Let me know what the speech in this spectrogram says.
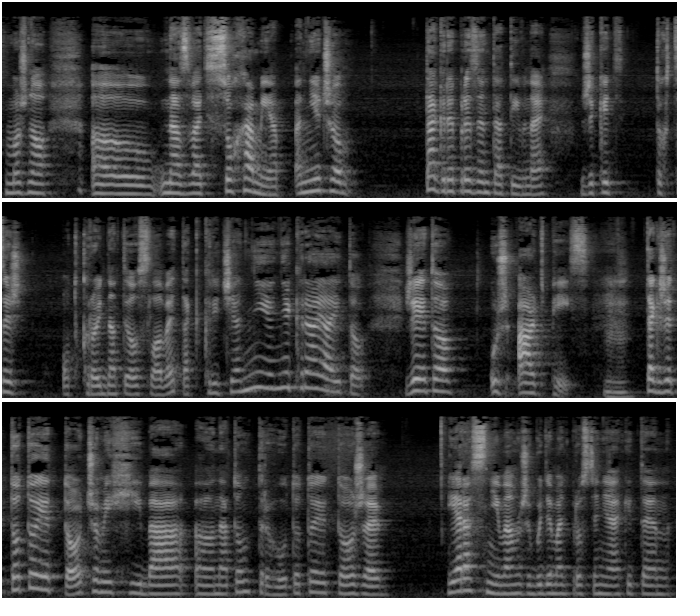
možno uh, nazvať sochami a, a niečo tak reprezentatívne, že keď to chceš odkrojiť na tej oslave, tak kričia, nie, nekrajaj to. Že je to už art piece. Mm-hmm. Takže toto je to, čo mi chýba uh, na tom trhu. Toto je to, že ja raz snívam, že bude mať proste nejaký ten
